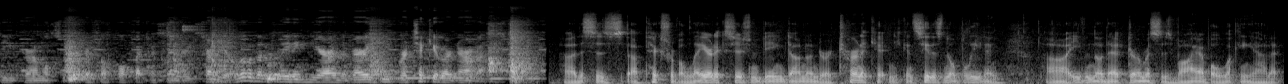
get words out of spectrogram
deep dermal superficial full thickness injury. Starting to get a little bit of bleeding here in the very deep reticular dermis. Uh, this is a picture of a layered excision being done under a tourniquet, and you can see there's no bleeding, uh, even though that dermis is viable looking at it.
